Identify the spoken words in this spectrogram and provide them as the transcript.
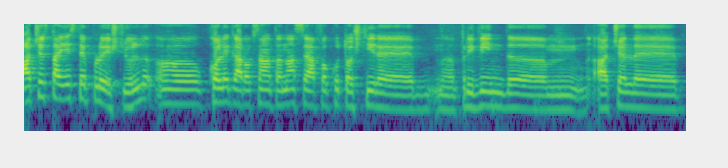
acesta este Ploieștiul. Uh, colega Roxana Tănase a făcut o știre uh, privind uh, acele,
